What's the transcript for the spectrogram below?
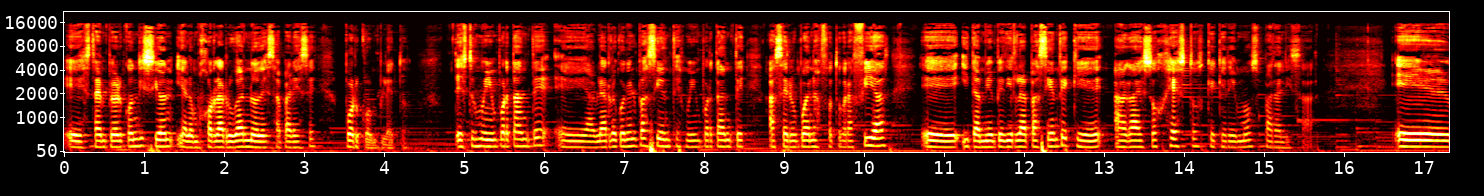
está en peor condición y a lo mejor la arruga no desaparece por completo. Esto es muy importante, eh, hablarlo con el paciente, es muy importante hacer buenas fotografías eh, y también pedirle al paciente que haga esos gestos que queremos paralizar. Eh,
